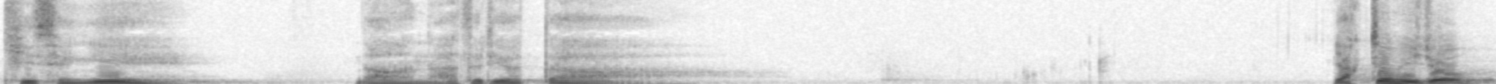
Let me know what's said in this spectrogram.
기생이 낳은 아들이었다. 약점이죠.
